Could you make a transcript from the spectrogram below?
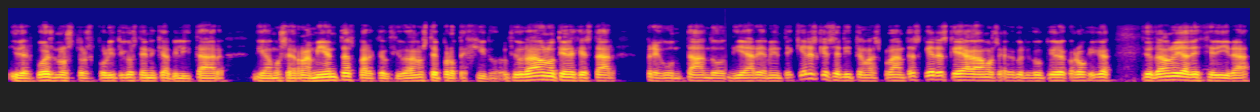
y después nuestros políticos tienen que habilitar, digamos, herramientas para que el ciudadano esté protegido. El ciudadano no tiene que estar preguntando diariamente, ¿quieres que se editen las plantas? ¿Quieres que hagamos agricultura ecológica? El ciudadano ya decidirá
